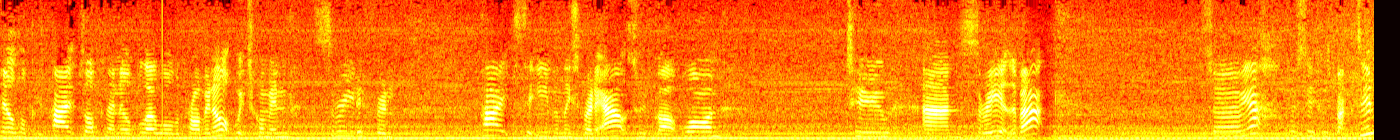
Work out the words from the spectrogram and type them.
He'll hook his pipes up and then he'll blow all the probbing up, which come in three different pipes to evenly spread it out. So we've got one, two, and three at the back. So yeah, let's see if he's backed in.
